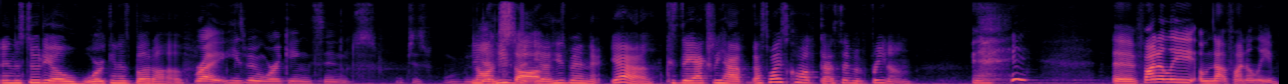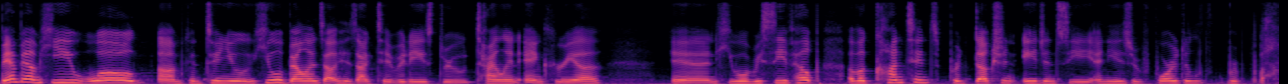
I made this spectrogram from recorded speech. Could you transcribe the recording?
in the studio working his butt off. Right. He's been working since just Yeah, he's been- nonstop. Yeah, he's been there. Yeah, because they actually have. That's why it's called Got Seven Freedom. and finally, oh, not finally, Bam Bam, he will um, continue, he will balance out his activities through Thailand and Korea. And he will receive help of a content production agency, and he is reported. Re- ah,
